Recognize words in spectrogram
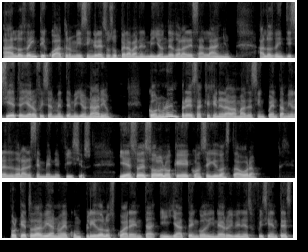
A los 24 mis ingresos superaban el millón de dólares al año. A los 27 ya era oficialmente millonario, con una empresa que generaba más de 50 millones de dólares en beneficios. Y eso es solo lo que he conseguido hasta ahora. Porque todavía no he cumplido los 40 y ya tengo dinero y bienes suficientes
